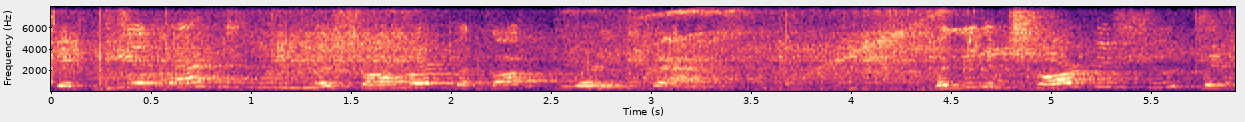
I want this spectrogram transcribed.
the B attacks are stronger but not very fast. But you can charge or shoot, but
